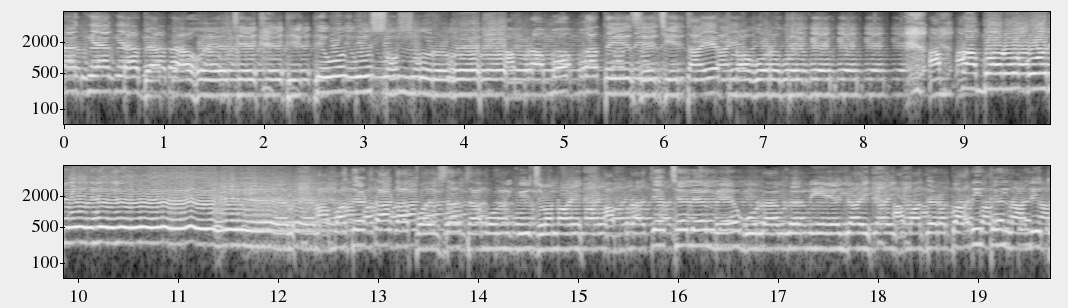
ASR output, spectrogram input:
নাকি একটা বেটা হয়েছে। দেখতে অতি সুন্দর আমরা মক্কাতে এসেছি তায়েব নগর থেকে। আমরা বড় করে আমাদের টাকা পয়সা তেমন কিছু নয়। আমরা যে ছেলে মেয়েগুলাকে নিয়ে যাই, আমাদের বাড়িতে লালিত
